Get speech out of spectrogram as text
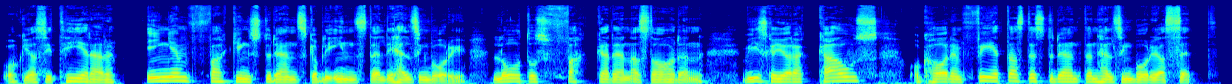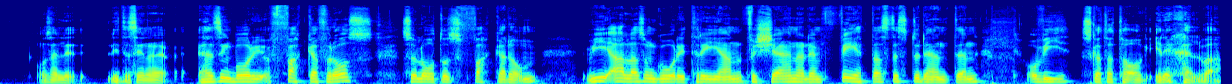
Och jag citerar Ingen fucking student ska bli inställd i Helsingborg. Låt oss fucka denna staden. Vi ska göra kaos och ha den fetaste studenten Helsingborg har sett. Och sen lite senare. Helsingborg fucka för oss, så låt oss fucka dem. Vi alla som går i trean förtjänar den fetaste studenten och vi ska ta tag i det själva.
